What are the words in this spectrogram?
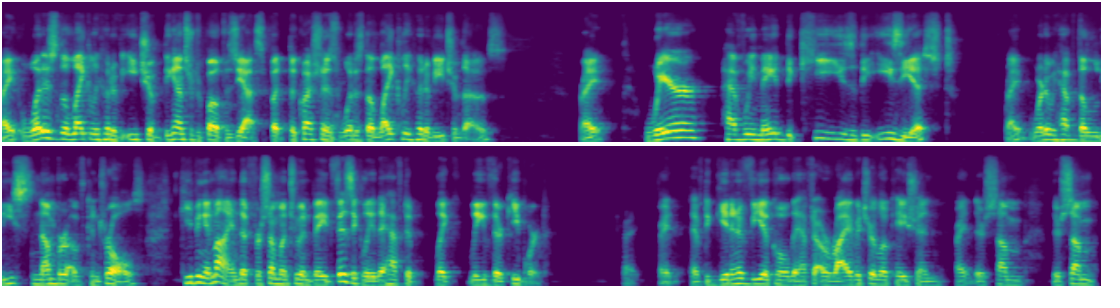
Right? What is the likelihood of each of the answer to both is yes, but the question is what is the likelihood of each of those? Right? Where have we made the keys the easiest? Right? Where do we have the least number of controls? Keeping in mind that for someone to invade physically, they have to like leave their keyboard. Right. Right. They have to get in a vehicle. They have to arrive at your location. Right. There's some there's some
